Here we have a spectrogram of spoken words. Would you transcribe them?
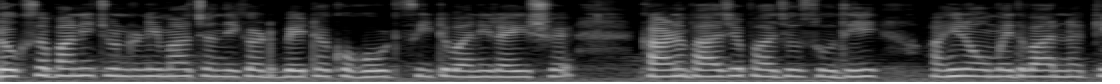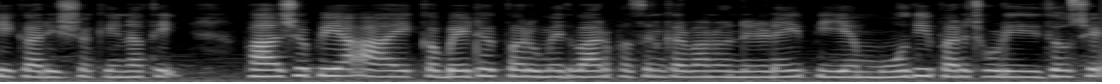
લોકસભાની ચૂંટણીમાં ચંદીગઢ બેઠક હોટ સીટ બની રહી છે. કારણ ભાજપ હજુ સુધી અહીંનો ઉમેદવાર નક્કી કરી શકી નથી. ભાજપે આ એક બેઠક પર ઉમેદવાર પસંદ કરવાનો નિર્ણય પીએમ મોદી પર છોડી દીધો છે.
